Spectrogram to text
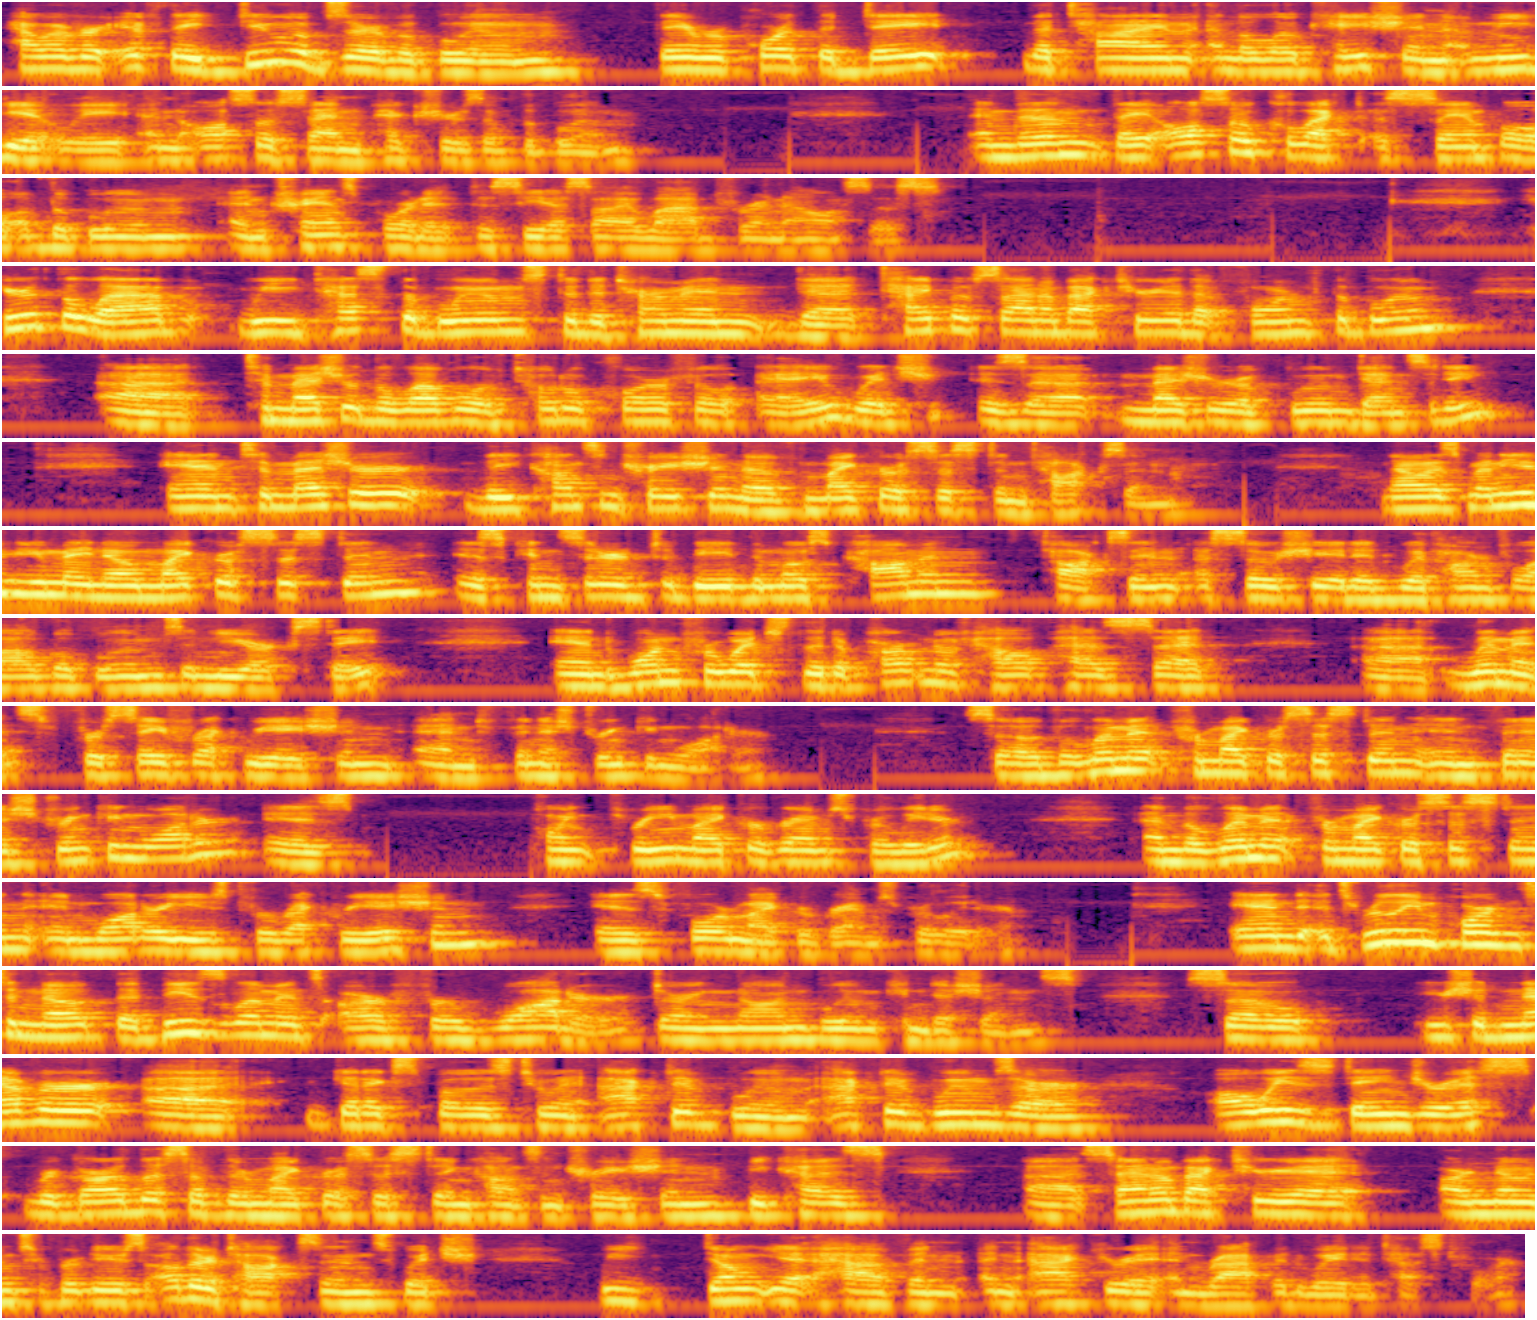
However, if they do observe a bloom, they report the date, the time, and the location immediately and also send pictures of the bloom. And then they also collect a sample of the bloom and transport it to CSI lab for analysis. Here at the lab, we test the blooms to determine the type of cyanobacteria that formed the bloom, uh, to measure the level of total chlorophyll A, which is a measure of bloom density, and to measure the concentration of microcystin toxin. Now, as many of you may know, microcystin is considered to be the most common toxin associated with harmful algal blooms in New York State, and one for which the Department of Health has set uh, limits for safe recreation and finished drinking water. So the limit for microcystin in finished drinking water is 0.3 micrograms per liter. and the limit for microcystin in water used for recreation is four micrograms per liter. And it's really important to note that these limits are for water during non-bloom conditions. So you should never uh, get exposed to an active bloom. Active blooms are always dangerous regardless of their microcystin concentration because uh, cyanobacteria are known to produce other toxins which we don't yet have an, an accurate and rapid way to test for.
